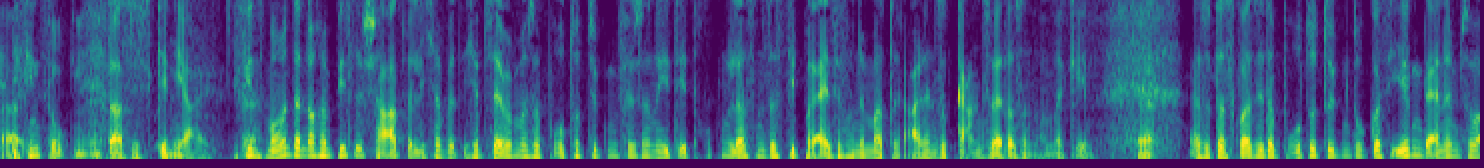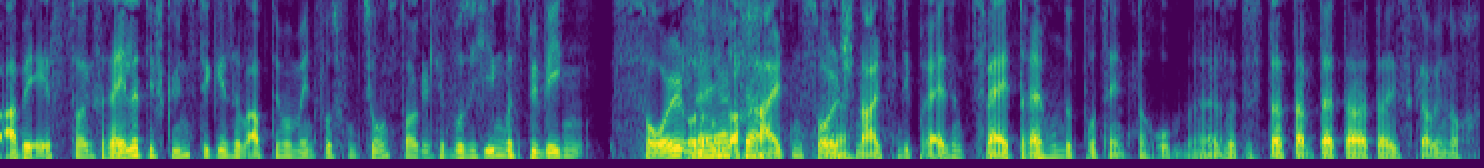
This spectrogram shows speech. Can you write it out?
äh, drucken und das ist genial. Ich finde es momentan noch ein bisschen schade, weil ich habe ich hab selber mal so Prototypen für so eine Idee drucken lassen, dass die Preise von den Materialien so ganz weit auseinander gehen. Ja. Also dass quasi der Prototypendruck aus irgendeinem so ABS-Zeugs relativ günstig ist, aber ab dem Moment, wo es funktionstauglich wird, wo sich irgendwas bewegen soll oder Naja, und auch klar. halten soll, Ja. schnalzen die Preise um 200, 300 Prozent nach oben. Also das, da, da, da, da, da ist glaube ich noch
